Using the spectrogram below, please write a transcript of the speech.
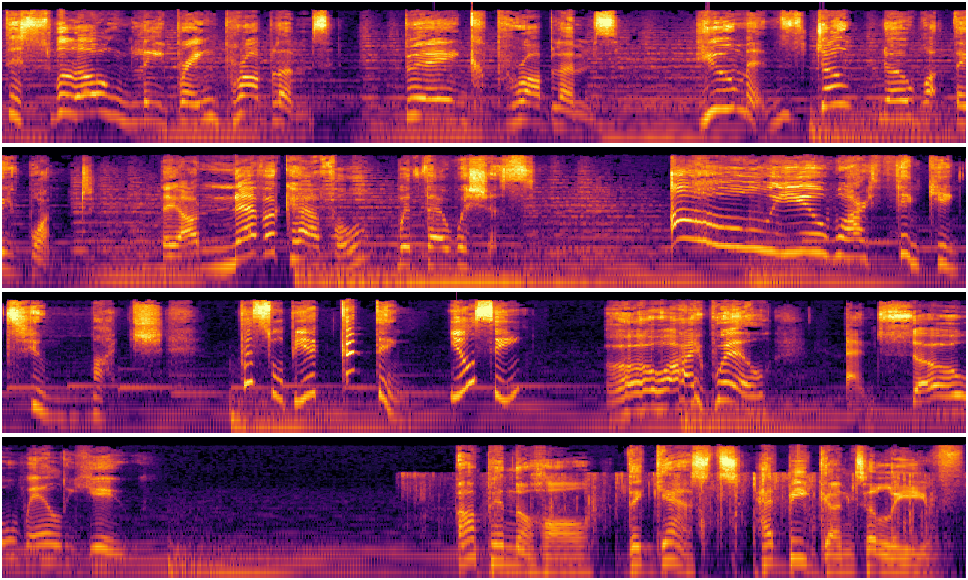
This will only bring problems. Big problems. Humans don't know what they want. They are never careful with their wishes. Oh, you are thinking too much. This will be a good thing. You'll see. Oh, I will. And so will you. Up in the hall, the guests had begun to leave.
